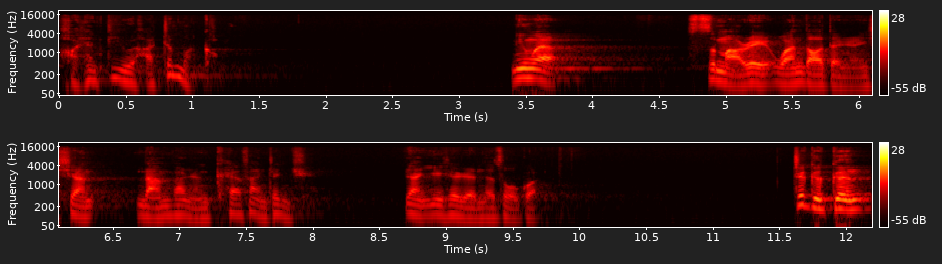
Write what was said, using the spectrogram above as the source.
好像地位还这么高。另外，司马睿、王导等人向南方人开放政权，让一些人来做官。这个跟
